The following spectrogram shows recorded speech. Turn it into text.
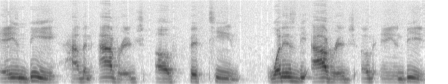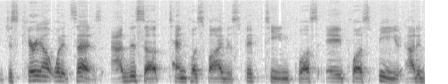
A and B have an average of 15 what is the average of A and B? Just carry out what it says. Add this up. 10 plus 5 is 15 plus A plus B. You added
